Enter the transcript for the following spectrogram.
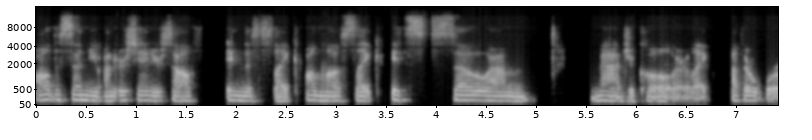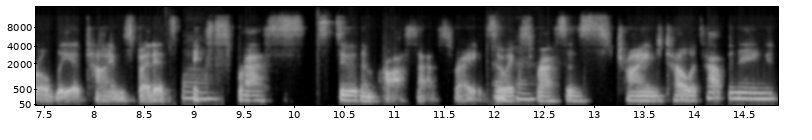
all of a sudden you understand yourself in this like almost like it's so um magical or like otherworldly at times but it's wow. express soothe and process right so okay. express is trying to tell what's happening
